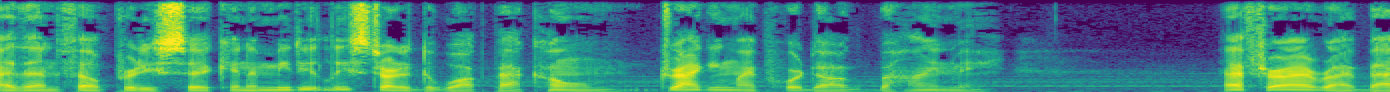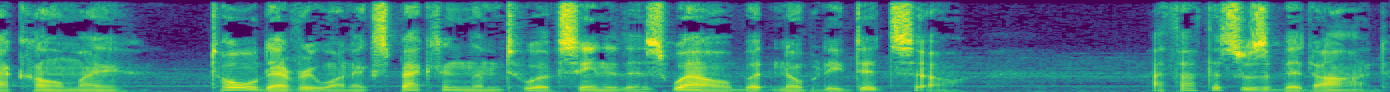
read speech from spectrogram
I then felt pretty sick and immediately started to walk back home, dragging my poor dog behind me. After I arrived back home, I told everyone, expecting them to have seen it as well, but nobody did so. I thought this was a bit odd.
